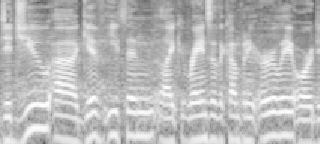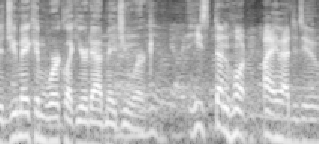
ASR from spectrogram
Did you uh, give Ethan like reins of the company early, or did you make him work like your dad made you work? He's done what I have had to do,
